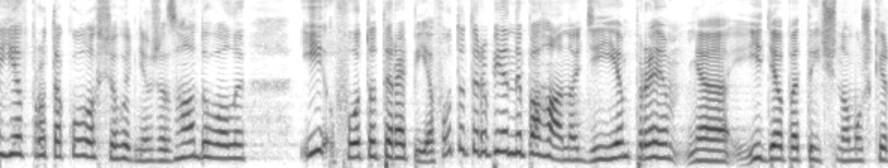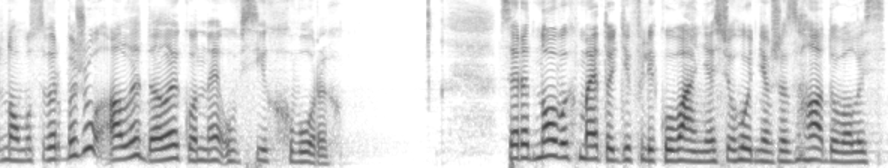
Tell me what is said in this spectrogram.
є в протоколах, сьогодні вже згадували. І фототерапія. Фототерапія непогано діє при е, ідіопатичному шкірному свербежу, але далеко не у всіх хворих. Серед нових методів лікування сьогодні вже згадувались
